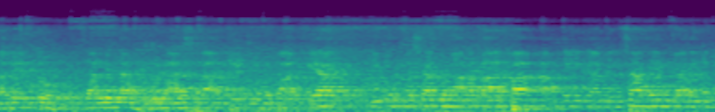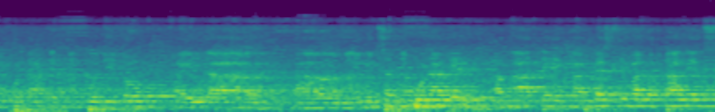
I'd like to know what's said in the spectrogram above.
talento, lalo na mula sa ating kabataan. Kaya hindi ko na masyado nakakataan pa ang uh, mensahe dahil ang importante naman po dito ay uh, uh, maiminsan na po natin ang ating uh, Festival of Talents.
